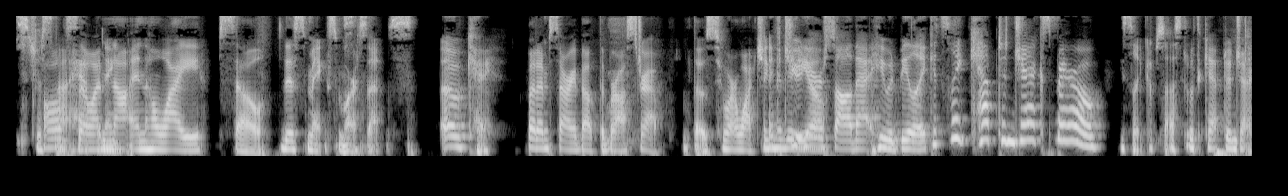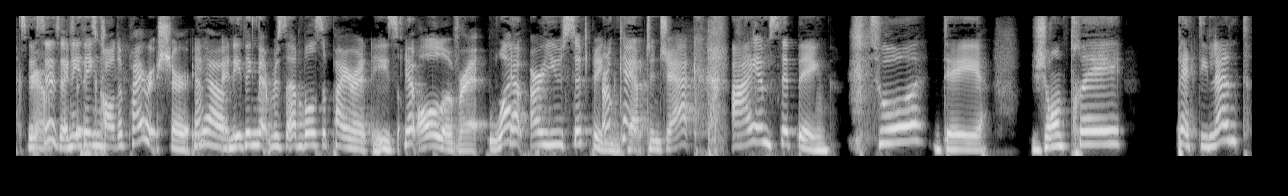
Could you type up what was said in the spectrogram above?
it's just not also, I'm not in Hawaii, so this makes more sense. okay. But I'm sorry about the bra strap. Those who are watching If the video, Junior saw that, he would be like, "It's like Captain Jack Sparrow." He's like obsessed with Captain Jack Sparrow. this is anything anything called a pirate shirt. yeah, Yeah, anything that resembles a pirate. He's Yep. all over it. What Yep. are you sipping, Okay. Captain Jack? I am sipping Tour de Jontre Pétillant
